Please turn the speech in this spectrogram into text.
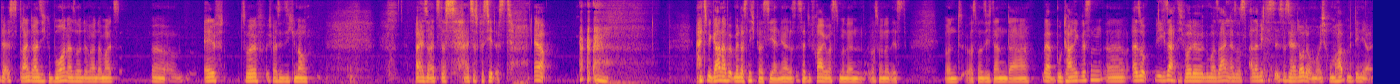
der ist 33 geboren, also der war damals äh, 11, 12, ich weiß nicht genau. Also als das, als das passiert ist. Ja. Als Veganer wird mir das nicht passieren. Ja, das ist halt die Frage, was man dann, was man dann isst. Und was man sich dann da ja, Botanikwissen. Äh, also, wie gesagt, ich wollte nur mal sagen, also das Allerwichtigste ist, dass ihr halt Leute um euch herum habt, mit denen ihr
